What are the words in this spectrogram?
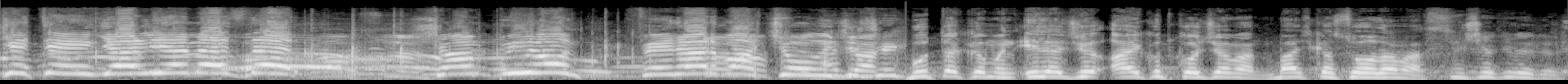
hareketi engelleyemezler. Şampiyon Fenerbahçe olacak. Bu takımın ilacı Aykut Kocaman. Başkası olamaz. Teşekkür ederiz.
